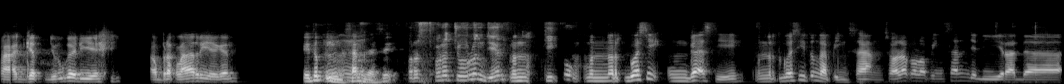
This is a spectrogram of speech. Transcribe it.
kaget juga dia tabrak lari ya kan Itu pingsan gak sih? Terus perut culun, Jir. Men- Kiko. menurut gue sih enggak sih. Menurut gue sih itu enggak pingsan. Soalnya kalau pingsan jadi rada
